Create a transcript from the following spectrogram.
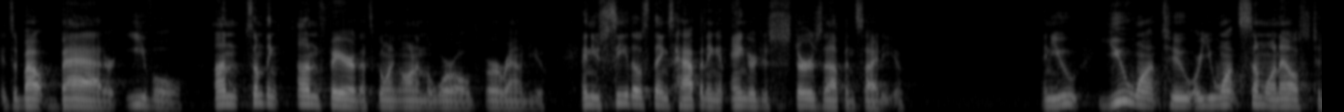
it's about bad or evil, un, something unfair that's going on in the world or around you. And you see those things happening, and anger just stirs up inside of you. And you, you want to, or you want someone else to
